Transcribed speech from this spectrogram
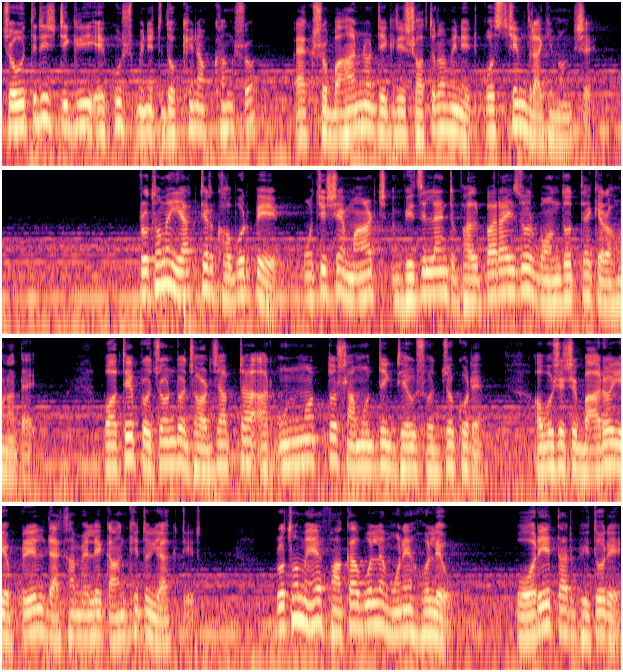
চৌত্রিশ ডিগ্রি একুশ মিনিট দক্ষিণ অক্ষাংশ একশো বাহান্ন ডিগ্রি সতেরো মিনিট পশ্চিম দ্রাঘিমাংশে। প্রথমে ইয়াকটের খবর পেয়ে পঁচিশে মার্চ ভিজিল্যান্ড ভালপারাইজোর বন্দর থেকে রওনা দেয়। পথে প্রচণ্ড ঝড়ঝাপটা আর উন্মত্ত সামুদ্রিক ঢেউ সহ্য করে অবশেষে বারোই এপ্রিল দেখা মেলে কাঙ্ক্ষিত ইয়াকটির। প্রথমে ফাঁকা বলে মনে হলেও পরে তার ভিতরে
